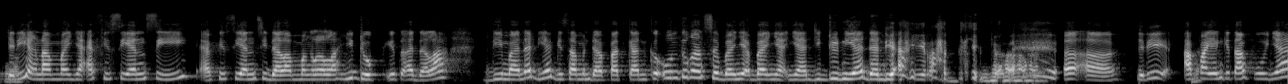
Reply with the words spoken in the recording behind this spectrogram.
betul. Jadi yang namanya efisiensi, efisiensi dalam mengelola hidup itu adalah di mana dia bisa mendapatkan keuntungan sebanyak-banyaknya di dunia dan di akhirat. Gitu. uh -uh. Jadi apa yang kita punya,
